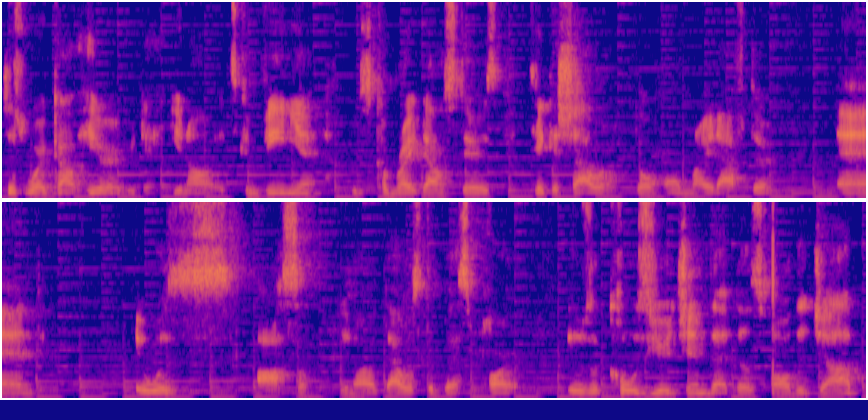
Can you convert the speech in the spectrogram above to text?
Just work out here every day, you know, it's convenient. We just come right downstairs, take a shower, go home right after. And it was awesome. You know, that was the best part. It was a cozier gym that does all the job.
